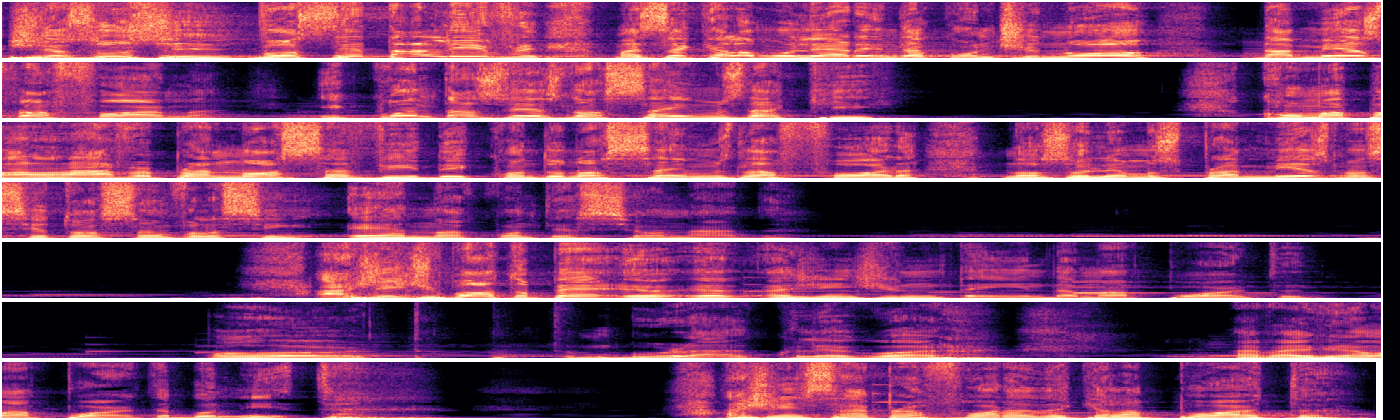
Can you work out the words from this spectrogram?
Jesus disse: Você está livre, mas aquela mulher ainda continuou da mesma forma. E quantas vezes nós saímos daqui com uma palavra para a nossa vida, e quando nós saímos lá fora, nós olhamos para a mesma situação e falamos assim: É, não aconteceu nada. A gente bota o pé, a gente não tem ainda uma porta. Porta, tem um buraco ali agora. Mas vai virar uma porta bonita. A gente sai para fora daquela porta.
